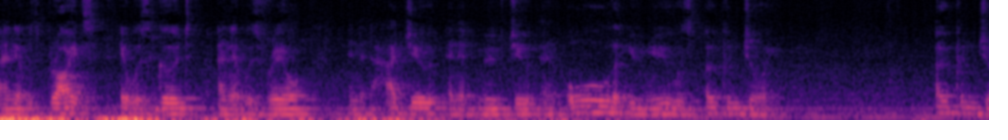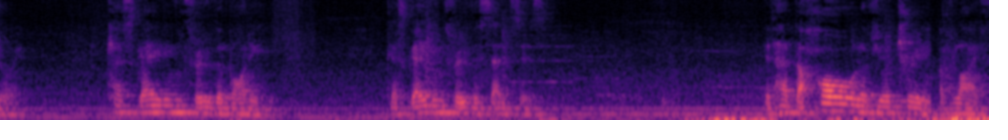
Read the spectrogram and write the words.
And it was bright, it was good, and it was real, and it had you, and it moved you, and all that you knew was open joy. Open joy. Cascading through the body, cascading through the senses. It had the whole of your tree of life.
